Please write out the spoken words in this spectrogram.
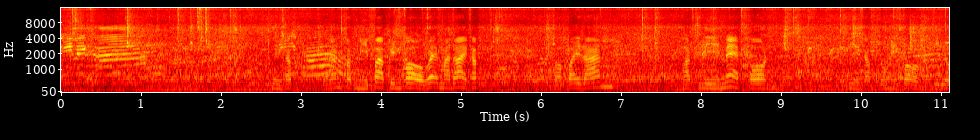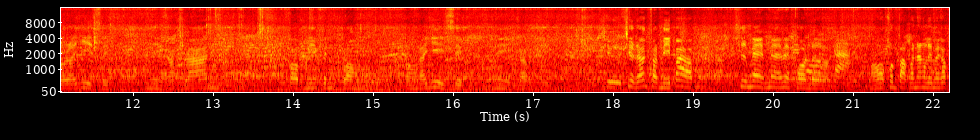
นี่ไหมคะนี่ครับร้านผัดหมี่ป้าปินก็แวะมาได้ครับ ต่อไปร้านผัดหมี่แม่พร นี่ครับตรงนี้ก็กิโลละ20นี่ครับร้าน ก็มีเป็นกล่องกล่องละ20นี่ครับ ชื่อชื่อร้านผัดหมี่ป้าครับชื่อแม่แม่แม่พรเลยค่ะ อ๋อคนปากพนังเลยไหมครับ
